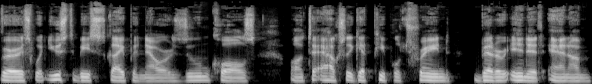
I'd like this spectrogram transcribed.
various what used to be Skype and now are Zoom calls uh, to actually get people trained better in it. And I'm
